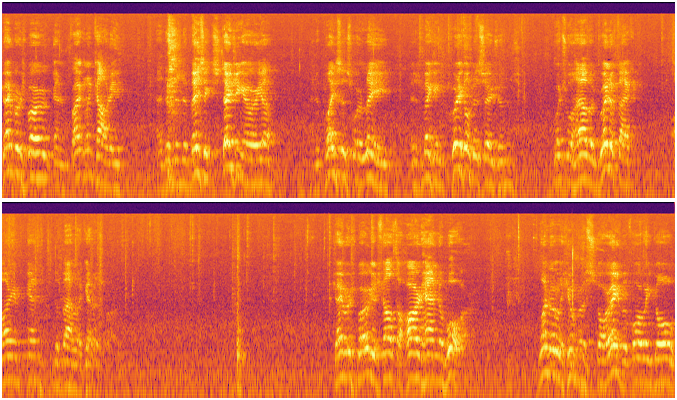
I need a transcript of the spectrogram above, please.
Chambersburg and Franklin County, and is the basic staging area and the places where Lee is making critical decisions which will have a great effect on him in the Battle of Gettysburg. Chambersburg has felt the hard hand of war. One little humorous story before we go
